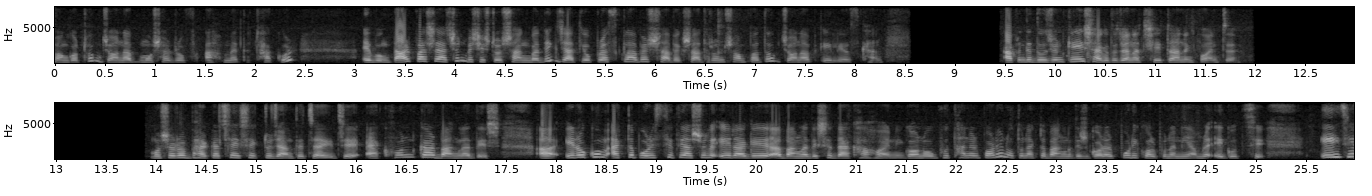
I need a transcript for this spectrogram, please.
সংগঠক জনাব মোশাররফ আহমেদ ঠাকুর। এবং তার পাশে আছেন বিশিষ্ট সাংবাদিক, জাতীয় প্রেস ক্লাবের সাবেক সাধারণ সম্পাদক জনাব ইলিয়াস খান। আপনাদের দুজনকেই স্বাগত জানাচ্ছি টার্নিং পয়েন্টে মোশাররফ ভাইয়ের কাছে এসে একটু জানতে চাই যে এখনকার বাংলাদেশ এরকম একটা পরিস্থিতি আসলে এর আগে বাংলাদেশে দেখা হয়নি। গণ অভ্যুত্থানের পরে নতুন একটা বাংলাদেশ গড়ার পরিকল্পনা নিয়ে আমরা এগোচ্ছি। এই যে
